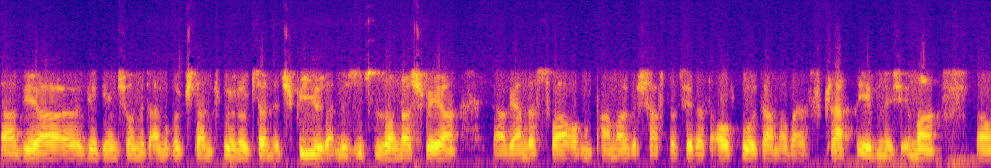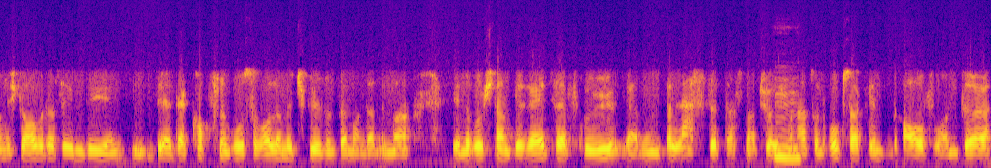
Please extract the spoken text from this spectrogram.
Ja, wir, wir gehen schon mit einem Rückstand, frühen Rückstand ins Spiel, dann ist es besonders schwer. Ja, wir haben das zwar auch ein paar Mal geschafft, dass wir das aufgeholt haben, aber es klappt eben nicht immer. Ja, und ich glaube, dass eben die, der, der Kopf eine große Rolle mitspielt. Und wenn man dann immer in Rückstand gerät, sehr früh, ja, dann belastet das natürlich. Mhm. Man hat so einen Rucksack hinten drauf und, äh,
